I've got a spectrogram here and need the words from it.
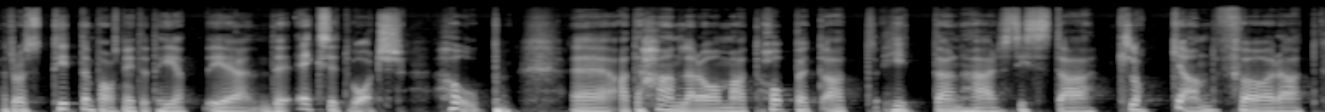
jag tror att titeln på avsnittet är The Exit Watch Hope. Att det handlar om att hoppet att hitta den här sista klockan för att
